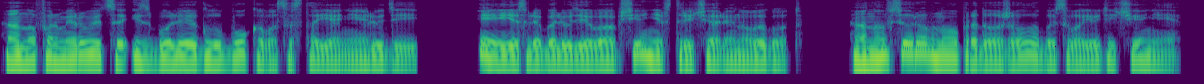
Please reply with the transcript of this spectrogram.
Оно формируется из более глубокого состояния людей. И если бы люди вообще не встречали Новый год, оно все равно продолжало бы свое течение.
